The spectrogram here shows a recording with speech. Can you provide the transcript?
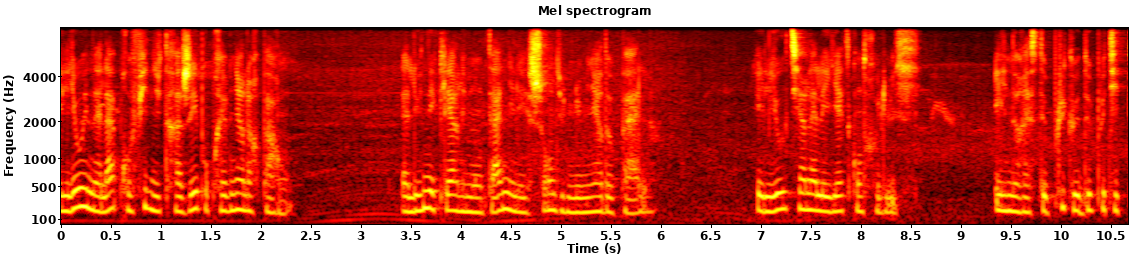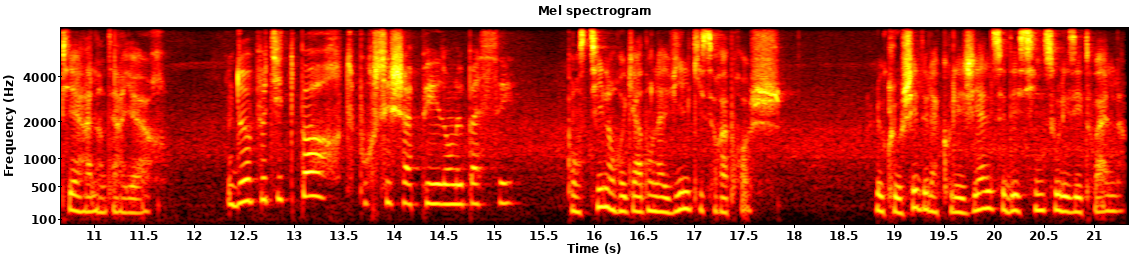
Elio et Nala profitent du trajet pour prévenir leurs parents. La lune éclaire les montagnes et les champs d'une lumière d'opale. Elio tient la layette contre lui. Il ne reste plus que deux petites pierres à l'intérieur. Deux petites portes pour s'échapper dans le passé, pense-t-il en regardant la ville qui se rapproche. Le clocher de la collégiale se dessine sous les étoiles.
